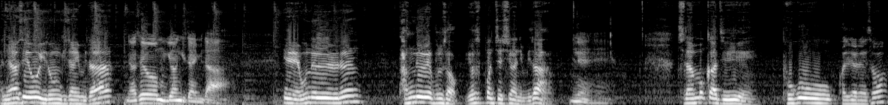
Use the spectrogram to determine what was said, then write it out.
안녕하세요. 이동훈 기자입니다. 안녕하세요. 문경환 기자입니다. 예, 오늘은 당내외 분석 여섯 번째 시간입니다. 네. 지난번까지 보고 관련해서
